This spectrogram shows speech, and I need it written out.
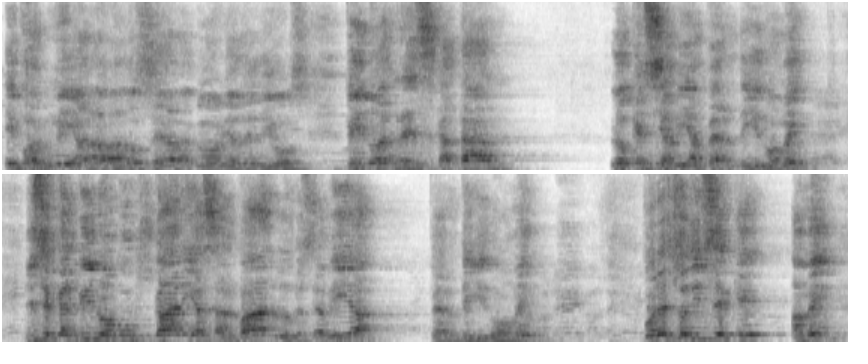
y por mí, alabado sea la gloria de Dios. Vino a rescatar lo que se había perdido, amén. Dice que Él vino a buscar y a salvar lo que se había perdido. Amén. Por eso dice que, amén,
